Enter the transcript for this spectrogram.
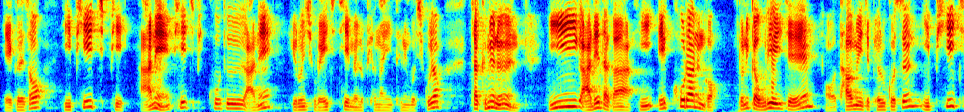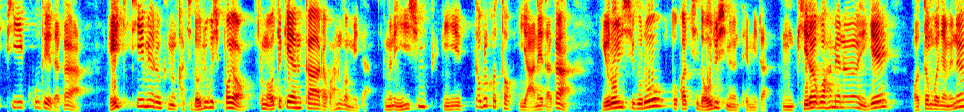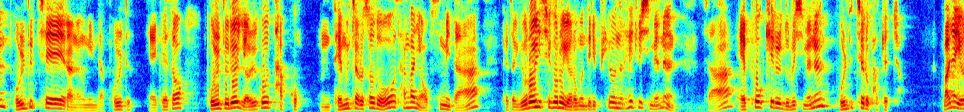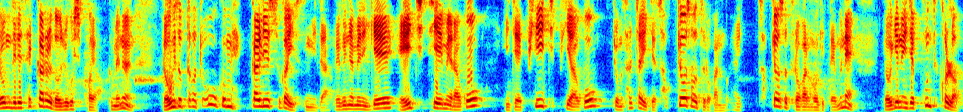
예, 그래서 이 PHP 안에 PHP 코드 안에 이런 식으로 HTML로 변환이 되는 것이고요. 자, 그러면은 이 안에다가 이 echo라는 거 그러니까 우리 이제 어, 다음에 이제 배울 것은 이 PHP 코드에다가 HTML을 그러면 같이 넣어주고 싶어요. 그러면 어떻게 해야 할까 라고 하는 겁니다. 그러면 이, 심, 이 double quote 이 안에다가 이런 식으로 똑같이 넣어주시면 됩니다. 음, B라고 하면은 이게 어떤 거냐면은 볼드체라는 의미입니다. bold. 예, 그래서 bold를 열고 닫고 음, 대문자로 써도 상관이 없습니다. 그래서 이런 식으로 여러분들이 표현을 해주시면은 자 F4키를 누르시면은 볼드체로 바뀌었죠. 만약 여러분들이 색깔을 넣어주고 싶어요. 그러면은 여기서부터가 조금 헷갈릴 수가 있습니다. 왜 그러냐면 이게 HTML하고 이제 PHP하고 좀 살짝 이제 섞여서 들어가는 거예요. 섞여서 들어가는 거기 때문에 여기는 이제 폰트 컬러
